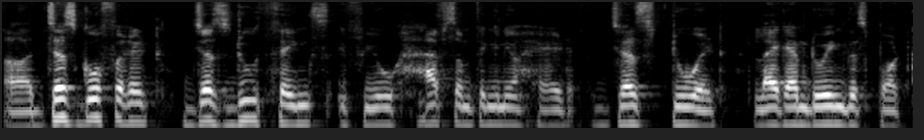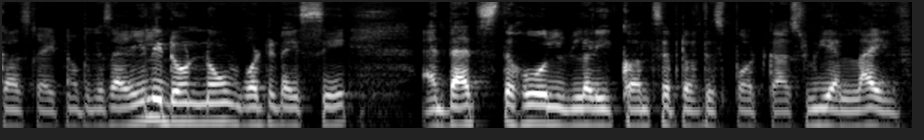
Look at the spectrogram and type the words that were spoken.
Uh, just go for it. Just do things. If you have something in your head just do it. Like i'm doing this podcast right now because i really don't know what did i say. And that's the whole bloody concept of this podcast. We are live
